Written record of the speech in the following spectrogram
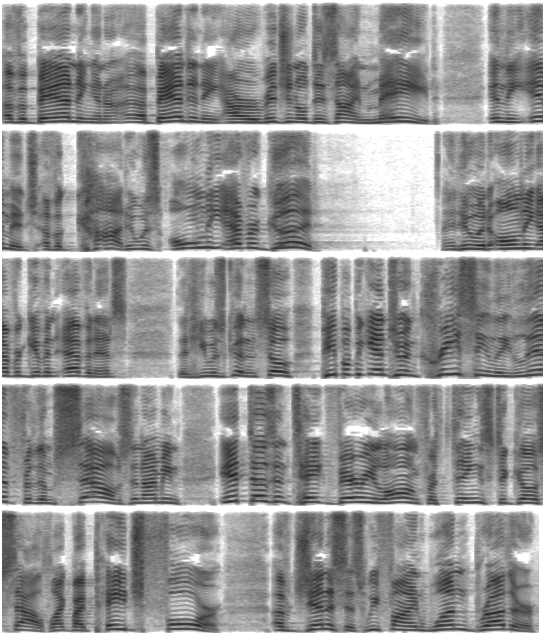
of abandoning, and abandoning our original design, made in the image of a God who was only ever good and who had only ever given evidence that he was good. And so people began to increasingly live for themselves. And I mean, it doesn't take very long for things to go south. Like by page four of Genesis, we find one brother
